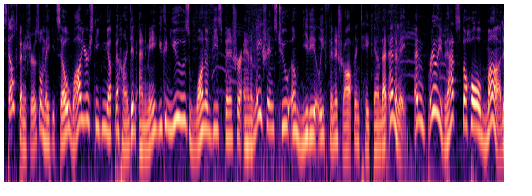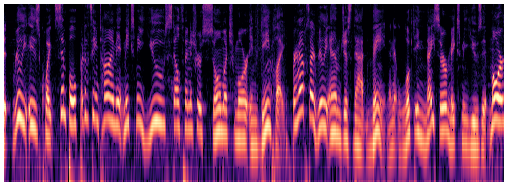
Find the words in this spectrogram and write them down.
Stealth finishers will make it so while you're sneaking up behind an enemy, you can use one of these finisher animations to immediately finish off and take down that enemy. And really, that's the whole mod. It really is quite simple, but at the same time, it makes me use stealth finishers so much more in gameplay. Perhaps I really am just that vain, and it looking nicer makes me use it more,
